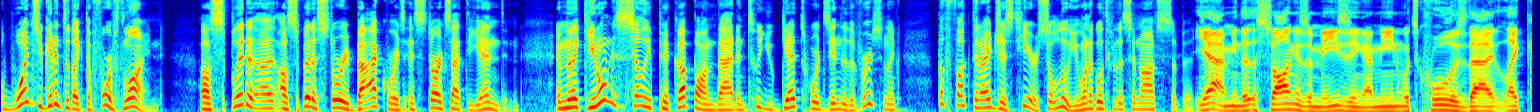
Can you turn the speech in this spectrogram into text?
once you get into like the fourth line. I'll split it. Uh, I'll split a story backwards. It starts at the ending, and like you don't necessarily pick up on that until you get towards the end of the verse. And like, the fuck did I just hear? So Lou, you want to go through the synopsis a bit? Yeah, I mean the, the song is amazing. I mean, what's cool is that, like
